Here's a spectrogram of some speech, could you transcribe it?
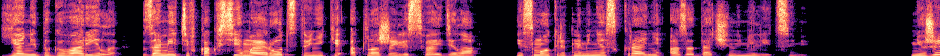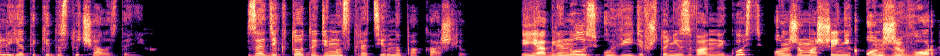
Я не договорила, заметив, как все мои родственники отложили свои дела и смотрят на меня с крайне озадаченными лицами. Неужели я таки достучалась до них? Сзади кто-то демонстративно покашлял и я оглянулась, увидев, что незваный гость, он же мошенник, он же вор,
